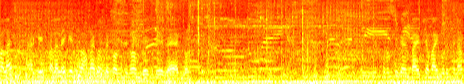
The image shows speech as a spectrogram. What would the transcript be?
পালায় আর গেট পালালে কিন্তু আধা ঘণ্টা কমসে কম বেশ হয়ে যায় একদম। প্রথম থেকে আমি বাইকটা বাই করেছিলাম।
